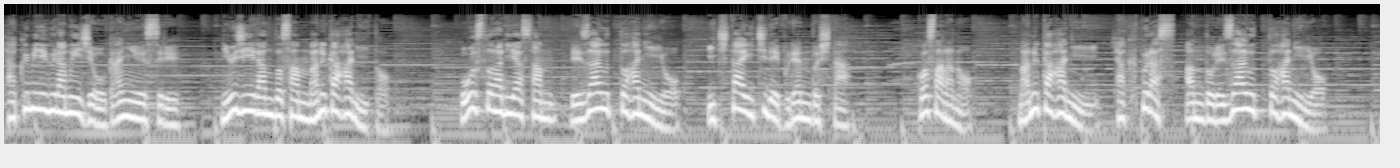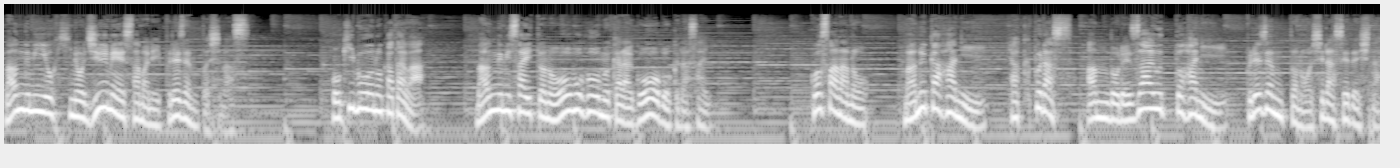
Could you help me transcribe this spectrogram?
100mg 以上含有するニュージーランド産マヌカハニーとオーストラリア産レザーウッドハニーを1対1でブレンドした5皿のマヌカハニー100プラスレザーウッドハニーを番組お聞きの10名様にプレゼントします。ご希望の方は番組サイトの応募フォームからご応募ください5皿のマヌカハニー100プラスレザーウッドハニープレゼントのお知らせでした。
